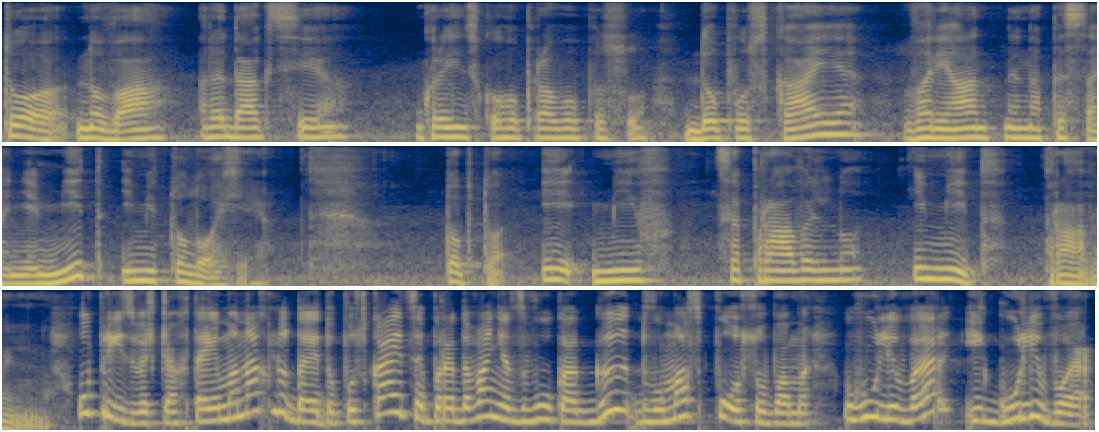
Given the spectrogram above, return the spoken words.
то нова редакція українського правопису допускає варіантне написання міт і мітологія. Тобто і міф це правильно, і міт правильно. У прізвищах та іменах людей допускається передавання звука г двома способами: гулівер і гулівер.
